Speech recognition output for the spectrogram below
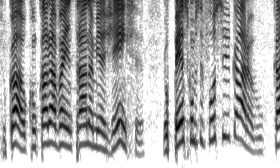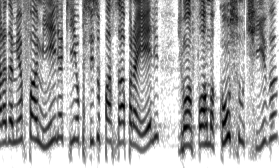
Se o cara, o cara vai entrar na minha agência, eu penso como se fosse cara, o cara da minha família que eu preciso passar para ele de uma forma consultiva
